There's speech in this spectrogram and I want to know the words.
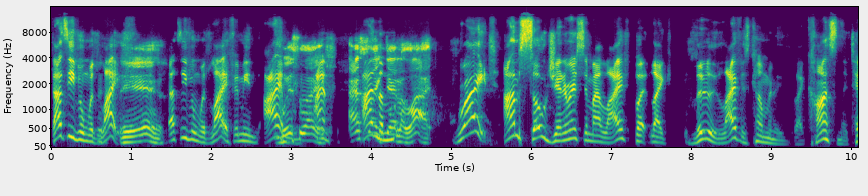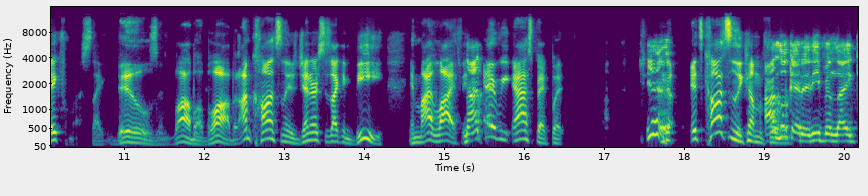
that's even with life. yeah, That's even with life. I mean, I'm, with life, I'm like the that a lot. Right. I'm so generous in my life, but like literally life is coming to like constantly take from us, like bills and blah, blah, blah. But I'm constantly as generous as I can be in my life in Not- every aspect, but Yeah, it's constantly coming I look at it even like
